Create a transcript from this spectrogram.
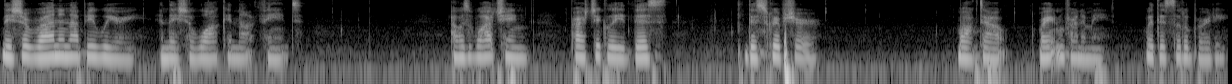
They shall run and not be weary, and they shall walk and not faint. I was watching practically this this scripture walked out right in front of me with this little birdie.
